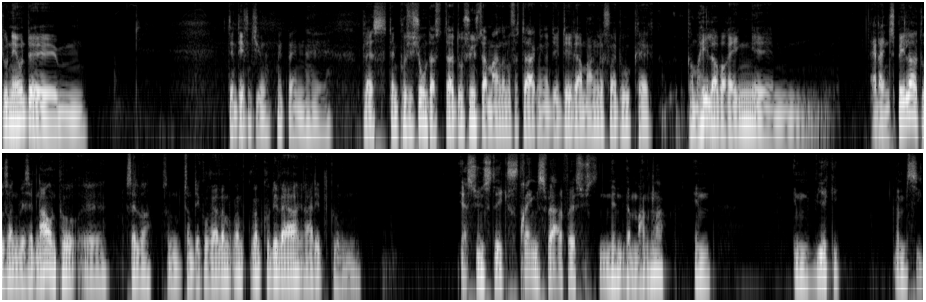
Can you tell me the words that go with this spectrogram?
Du nævnte øh, den defensive midtbane. Øh, plads, den position, der, der du synes, der mangler nogle forstærkninger, det er det, der mangler, før du kan komme helt op og ringe. Øh, er der en spiller, du sådan vil sætte navn på, øh, selv, som, som det kunne være? Hvem, hvem, hvem kunne det være, Nej, det kunne... Jeg synes, det er ekstremt svært, for jeg synes nemlig, der mangler en, en virkelig man siger,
